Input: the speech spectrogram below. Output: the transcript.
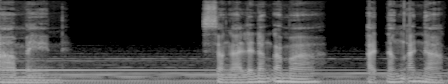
Amen. Sa ngala ng Ama at ng Anak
